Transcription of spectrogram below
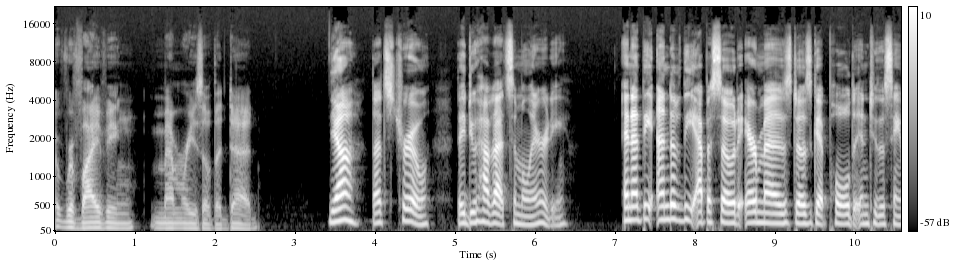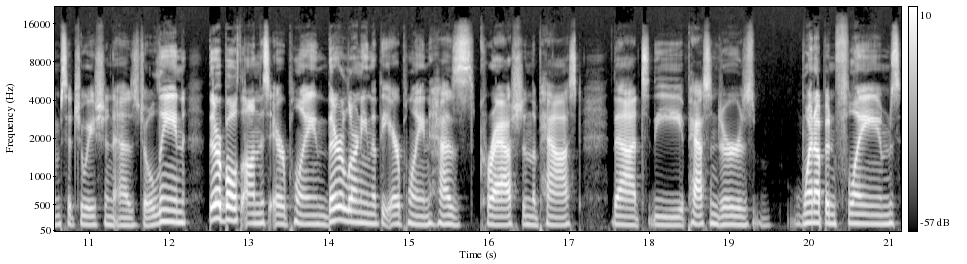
reviving memories of the dead. Yeah, that's true. They do have that similarity. And at the end of the episode, Hermes does get pulled into the same situation as Jolyne. They're both on this airplane. They're learning that the airplane has crashed in the past, that the passengers went up in flames,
